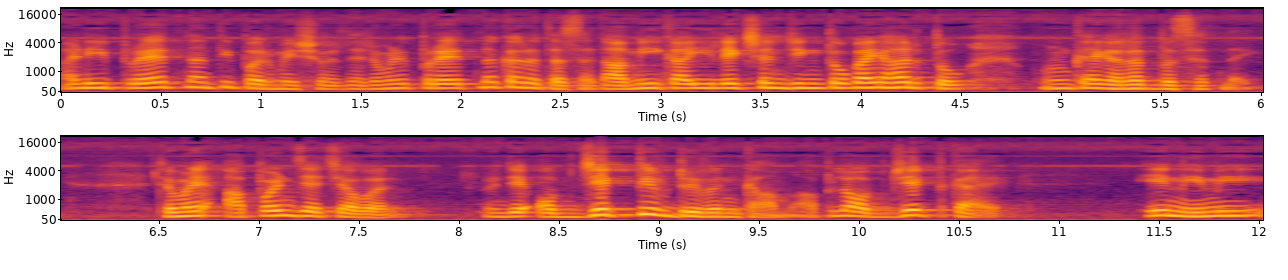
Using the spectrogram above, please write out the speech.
आणि प्रयत्नाती परमेश्वर त्याच्यामुळे प्रयत्न करत असतात. आम्ही काही इलेक्शन जिंकतो काही हरतो म्हणून काही घरात बसत नाही. त्यामुळे आपण ज्याच्यावर म्हणजे ऑब्जेक्टिव्ह ड्रिव्हन काम. आपलं ऑब्जेक्ट काय? हे नेहमी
